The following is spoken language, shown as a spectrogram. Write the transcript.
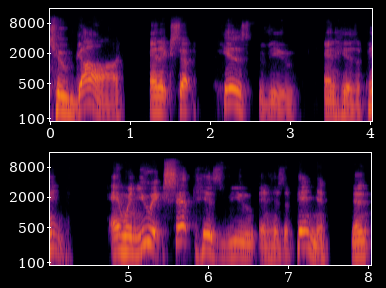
to God and accept his view and his opinion. And when you accept his view and his opinion, then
